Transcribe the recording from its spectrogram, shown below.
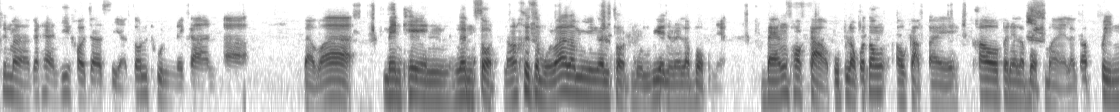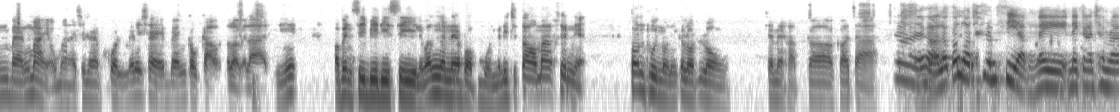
ขึ้นมาก็แทนที่เขาจะเสียต้นทุนในการแบบว่า maintain เงินสดเนาะคือสมมติว่าเรามีเงินสดหมุนเวียนอยู่ในระบบเนี่ย แบงค์พอเก่าปุ๊บเราก็ต้องเอากลับไปเข้าไปในระบบใหม่แล้วก็ปริ้นแบงค์ใหม่ออกมาใช่ไหมคนไม่ได้ใช้แบงค์เก่าๆตลอดเวลาทีนี้พอเป็น CBDC หรือว่าเงินในระบบหมุนเป็นดิจิตอลมากขึ้นเนี่ยต้นทุนตรงนี้ก็ลดลงใช่ไหมครับก็ก็จะใช่ค่ะแล้วก็ลดความเสี่ยงในในการชำระ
